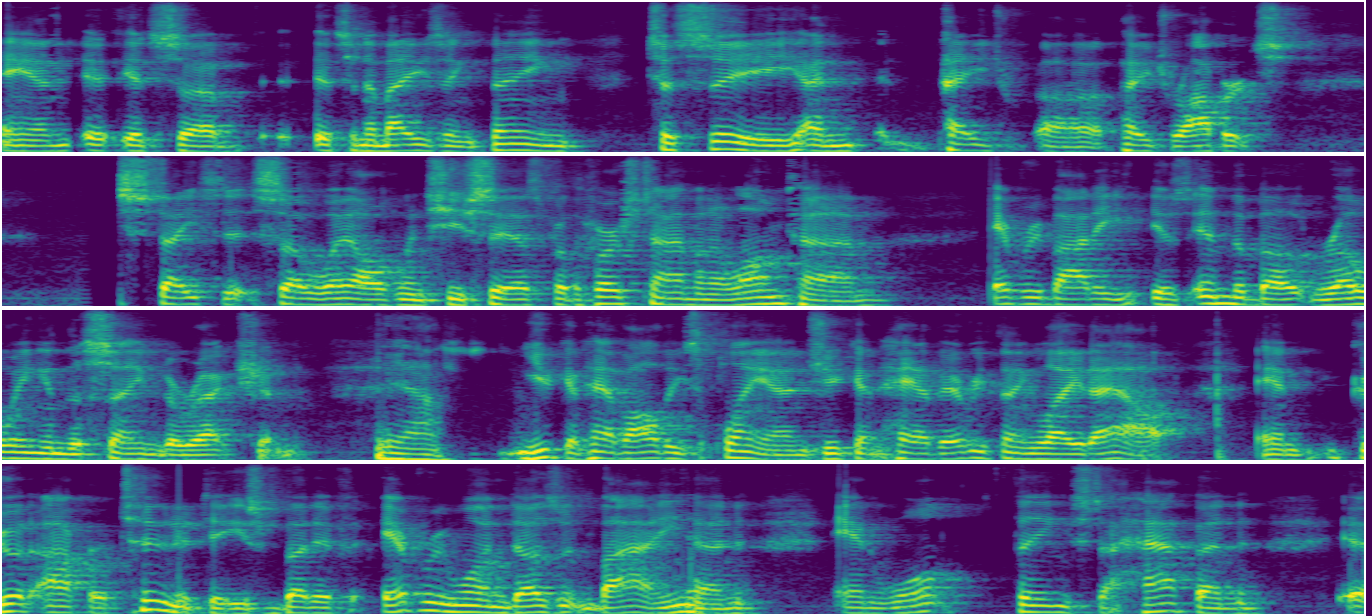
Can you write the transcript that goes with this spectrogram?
and it, it's uh, it's an amazing thing to see. And Paige uh, Paige Roberts states it so well when she says, "For the first time in a long time, everybody is in the boat rowing in the same direction." Yeah. You can have all these plans, you can have everything laid out and good opportunities, but if everyone doesn't buy in and want things to happen, uh,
